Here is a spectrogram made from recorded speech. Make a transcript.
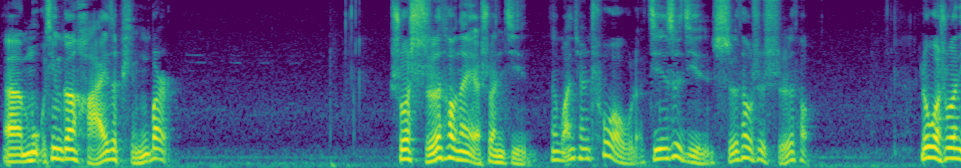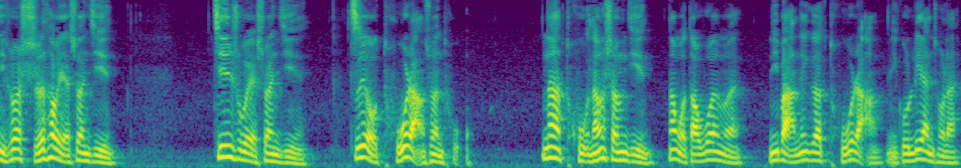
呃，母亲跟孩子平辈儿。说石头那也算金，那完全错误了。金是金，石头是石头。如果说你说石头也算金，金属也算金，只有土壤算土，那土能生金？那我倒问问你，把那个土壤你给我炼出来，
